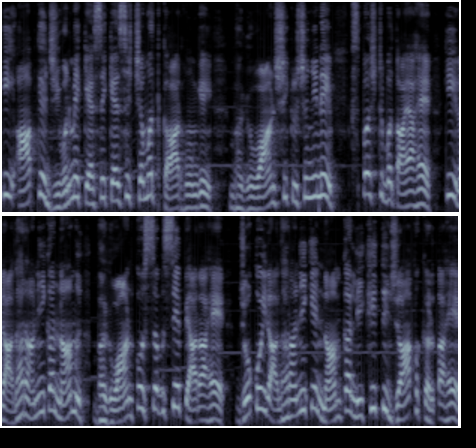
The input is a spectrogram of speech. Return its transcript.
कि आपके जीवन में कैसे कैसे चमत्कार होंगे। भगवान श्री कृष्ण जी ने स्पष्ट बताया है कि राधा रानी का नाम भगवान को सबसे प्यारा है। जो कोई राधा राधा रानी के नाम का लिखित जाप करता है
